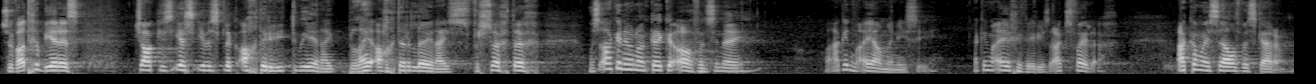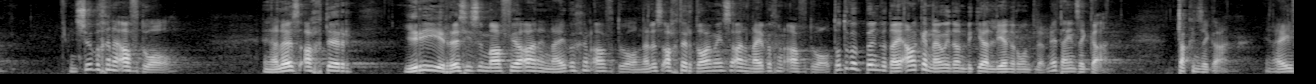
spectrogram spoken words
So wat gebeur is Chuck is eers ewesklik agter hierdie twee en hy bly agter hulle en hy's versigtig. Ons elke nou en dan kyk hy af en sê hy, "Maar ek het my eie ammunisie. Ek het my eie geweer ek's veilig. Ek kan myself beskerm." En so begin hy afdwaal. En hulle is agter hierdie Russiese maffia aan en hy begin afdwaal. En hulle is agter daai mense aan en hy begin afdwaal tot op 'n punt wat hy elke nou en dan bietjie alleen rondloop, net hy en sy gun. Chuck en sy gun. En hy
